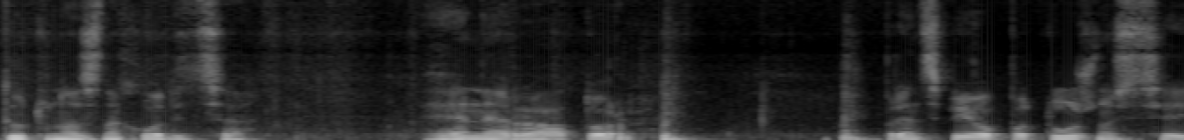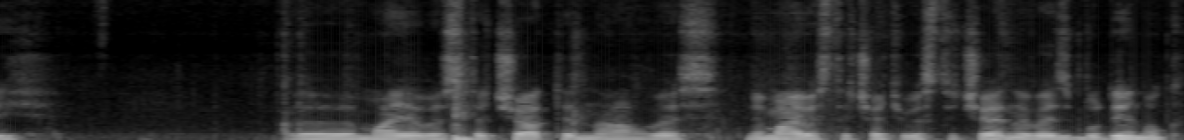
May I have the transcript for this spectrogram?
Тут у нас знаходиться генератор. В принципі, його потужностей має вистачати на весь. Не має вистачати, вистачає на весь будинок.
